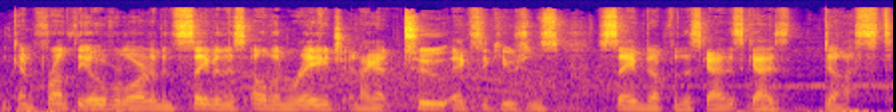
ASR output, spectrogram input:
and confront the Overlord. I've been saving this Elven Rage, and I got two executions saved up for this guy. This guy's dust.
